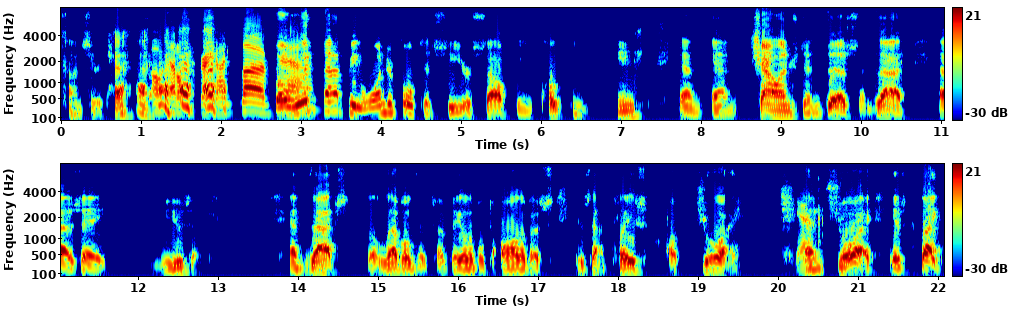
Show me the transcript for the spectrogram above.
concert. oh, that'll be great. I love but wouldn't that be wonderful to see yourself being poked and and and challenged and this and that as a music. And that's the level that's available to all of us is that place of joy. Yeah. And joy is like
